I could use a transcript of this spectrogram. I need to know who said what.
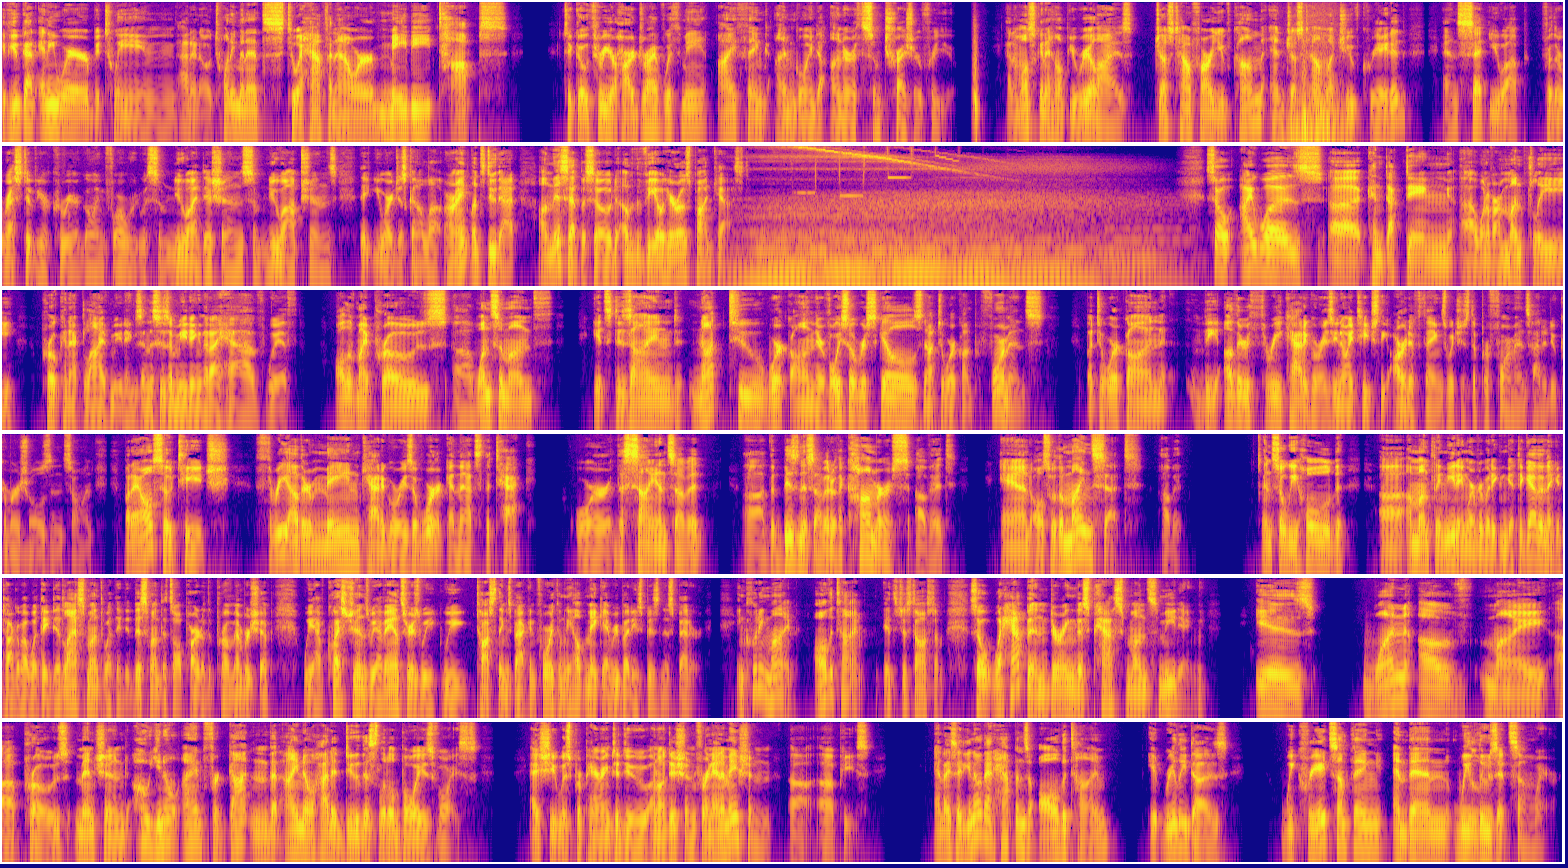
Speaker 1: if you've got anywhere between, I don't know, 20 minutes to a half an hour, maybe tops, to go through your hard drive with me, I think I'm going to unearth some treasure for you. And I'm also going to help you realize just how far you've come and just how much you've created and set you up for the rest of your career going forward with some new auditions, some new options that you are just going to love. All right, let's do that on this episode of the VO Heroes podcast. So I was uh, conducting uh, one of our monthly Pro Connect live meetings, and this is a meeting that I have with all of my pros uh, once a month. It's designed not to work on their voiceover skills, not to work on performance, but to work on the other three categories. You know, I teach the art of things, which is the performance, how to do commercials, and so on. But I also teach three other main categories of work, and that's the tech or the science of it, uh, the business of it or the commerce of it, and also the mindset of it. And so we hold uh, a monthly meeting where everybody can get together and they can talk about what they did last month, what they did this month. It's all part of the pro membership. We have questions, we have answers, we we toss things back and forth, and we help make everybody's business better, including mine, all the time. It's just awesome. So, what happened during this past month's meeting is one of my uh, pros mentioned, Oh, you know, I had forgotten that I know how to do this little boy's voice as she was preparing to do an audition for an animation uh, uh, piece. And I said, You know, that happens all the time. It really does. We create something and then we lose it somewhere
